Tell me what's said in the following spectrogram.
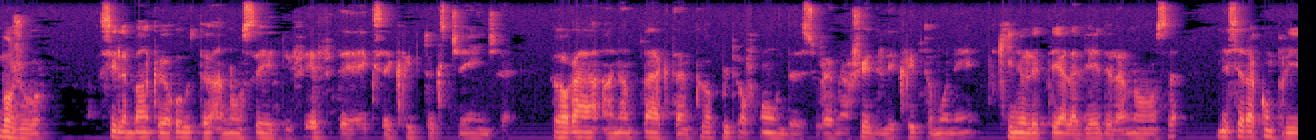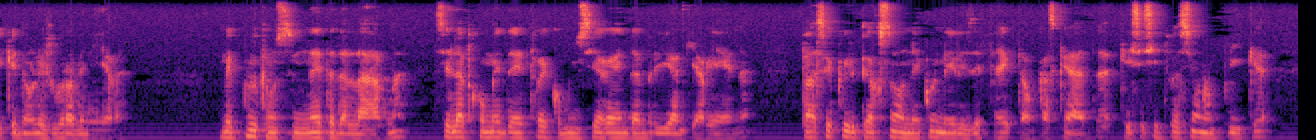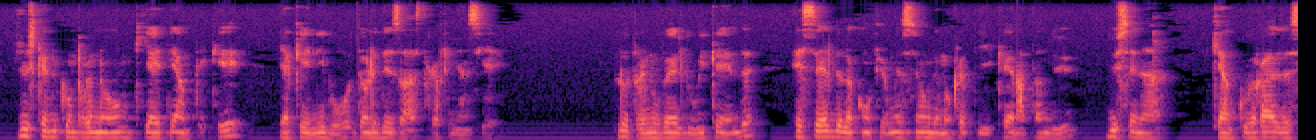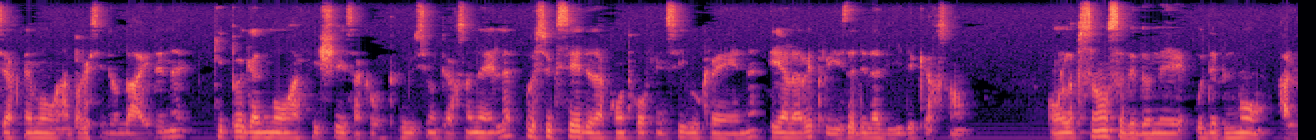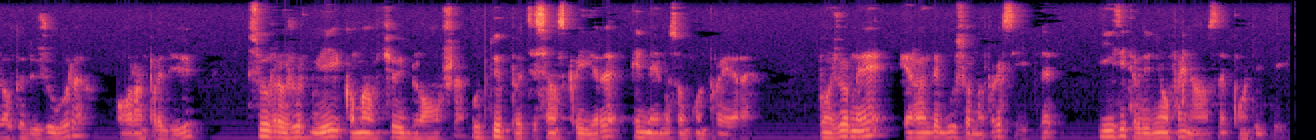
Bonjour. Si la banqueroute annoncée du FTX Crypto Exchange aura un impact encore plus profond sur le marché des crypto-monnaies qui ne l'était à la vieille de l'annonce, ne sera compris que dans les jours à venir. Mais plus qu'une sonnette d'alarme, cela promet d'être comme une sirène d'abri antiaérienne, parce que personne ne connaît les effets en cascade que ces situations impliquent jusqu'à nous comprenons qui a été impliqué et à quel niveau dans le désastre financier. L'autre nouvelle du week-end est celle de la confirmation démocratique inattendue du Sénat, qui encourage certainement un président Biden qui peut également afficher sa contribution personnelle au succès de la contre-offensive ukrainienne et à la reprise de la vie de Kherson. En l'absence de données ou d'événements à l'ordre du jour, hors imprévu, s'ouvre aujourd'hui comme une feuille blanche où tout peut s'inscrire et même son contraire. Bonne journée et rendez-vous sur notre site easytradingfinance.it.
